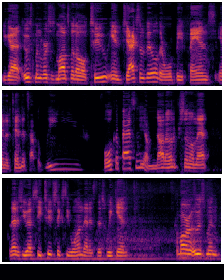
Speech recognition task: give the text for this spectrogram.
You got Usman versus Masvidal 2 in Jacksonville. There will be fans in attendance, I believe, full capacity. I'm not 100% on that. But that is UFC 261. That is this weekend. Kamaru Usman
